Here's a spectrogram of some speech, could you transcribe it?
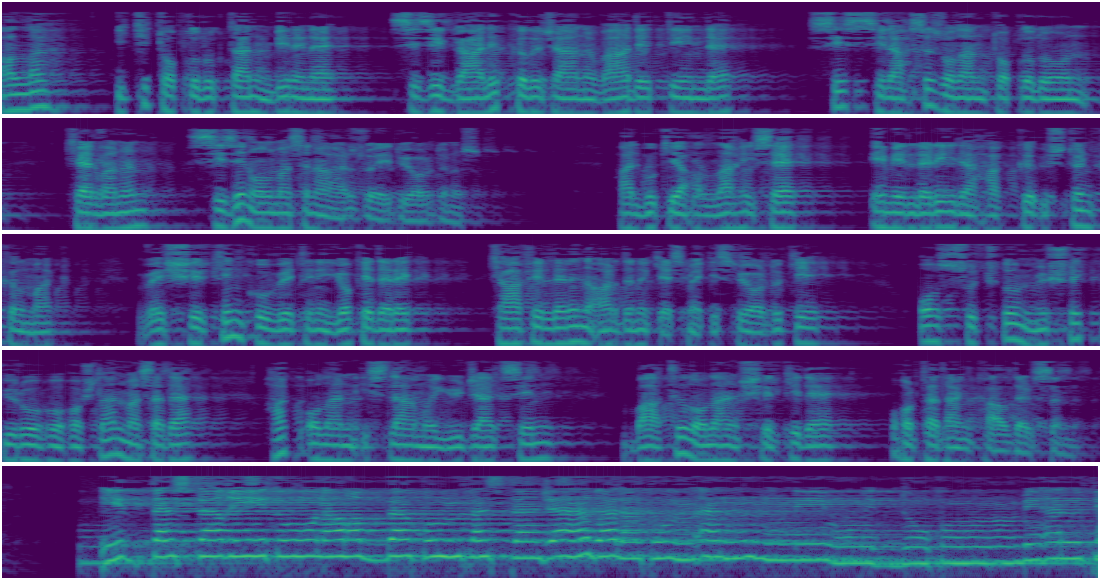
Allah iki topluluktan birine sizi galip kılacağını vaat ettiğinde siz silahsız olan topluluğun kervanın sizin olmasını arzu ediyordunuz. Halbuki Allah ise emirleriyle hakkı üstün kılmak ve şirkin kuvvetini yok ederek kâfirlerin ardını kesmek istiyordu ki o suçlu müşrik güruhu hoşlanmasa da hak olan İslam'ı yüceltsin batıl olan şirki de ortadan kaldırsın. إِذْ تَسْتَغِيثُونَ رَبَّكُمْ فَاسْتَجَابَ لَكُمْ أَنِّي مُمِدُّكُمْ بِأَلْفٍ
